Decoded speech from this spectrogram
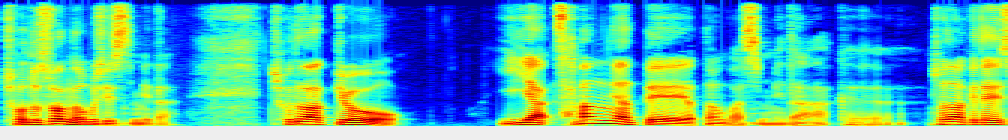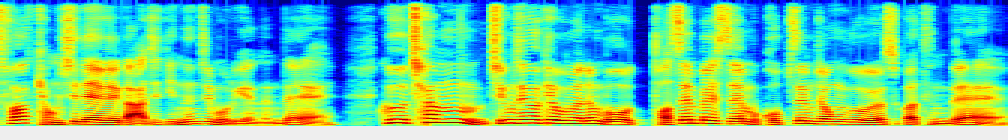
저도 수학 너무 싫습니다. 초등학교 2학, 3학년 때였던 것 같습니다. 그, 초등학교 때 수학 경시 대회가 아직 있는지 모르겠는데, 그 참, 지금 생각해 보면은 뭐, 덧셈, 뺄셈, 뭐, 곱셈 정도였을 것 같은데,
